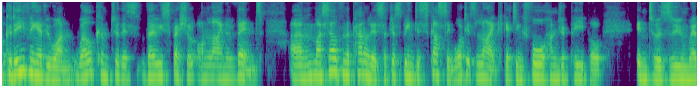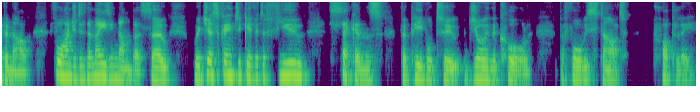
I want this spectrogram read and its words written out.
good evening, everyone. Welcome to this very special online event. Um, myself and the panelists have just been discussing what it's like getting 400 people into a Zoom webinar. 400 is an amazing number, so we're just going to give it a few seconds for people to join the call before we start properly.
